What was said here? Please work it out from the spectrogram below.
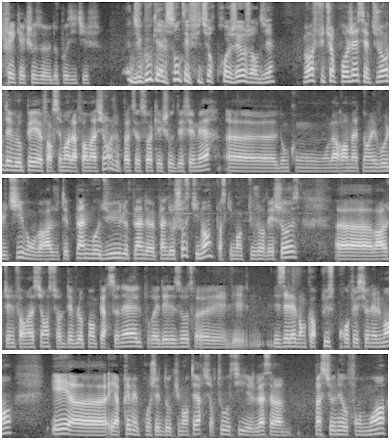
créer quelque chose de positif. Du coup, quels sont tes futurs projets aujourd'hui? Moi, futur projet, c'est toujours de développer euh, forcément la formation. Je veux pas que ce soit quelque chose d'éphémère. Euh, donc, on, la rend maintenant évolutive. On va rajouter plein de modules, plein de, plein de choses qui manquent, parce qu'il manque toujours des choses. Euh, on va rajouter une formation sur le développement personnel pour aider les autres, les, élèves encore plus professionnellement. Et, après, mes projets de documentaire, surtout aussi, là, ça va passionner au fond de moi.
